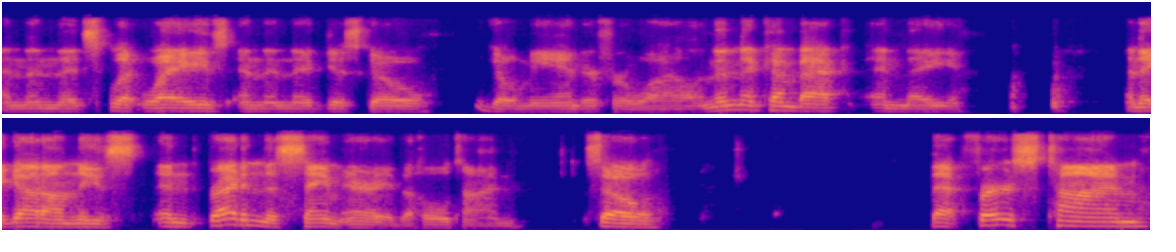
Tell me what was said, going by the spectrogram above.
and then they'd split ways and then they'd just go go meander for a while and then they'd come back and they and they got on these and right in the same area the whole time. So that first time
